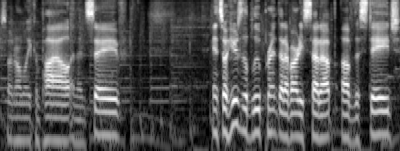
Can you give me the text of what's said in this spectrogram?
So normally compile and then save. And so here's the blueprint that I've already set up of the stage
